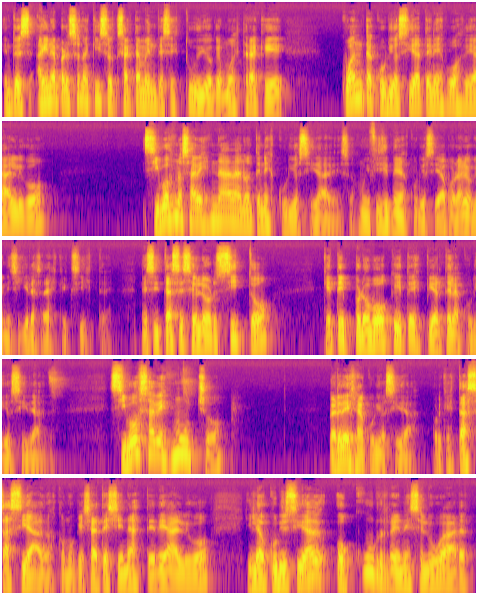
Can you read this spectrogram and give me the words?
Entonces, hay una persona que hizo exactamente ese estudio que muestra que cuánta curiosidad tenés vos de algo, si vos no sabes nada, no tenés curiosidad de eso. Es muy difícil tener curiosidad por algo que ni siquiera sabes que existe. Necesitas ese olorcito que te provoque y te despierte la curiosidad. Si vos sabes mucho, perdés la curiosidad, porque estás saciado, es como que ya te llenaste de algo, y la curiosidad ocurre en ese lugar,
